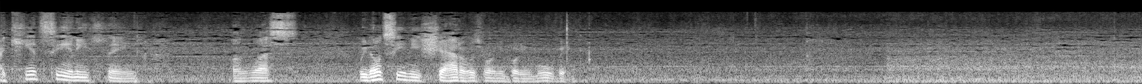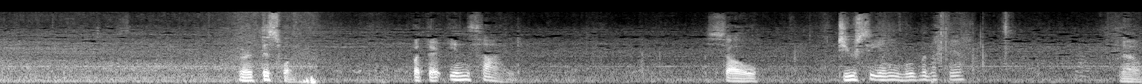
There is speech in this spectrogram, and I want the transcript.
I can't see anything unless we don't see any shadows or anybody moving. They're at this one, but they're inside. So, do you see any movement up there? No.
